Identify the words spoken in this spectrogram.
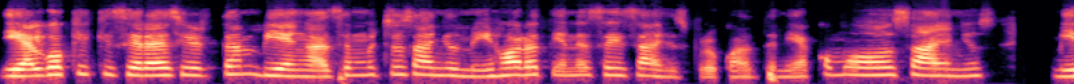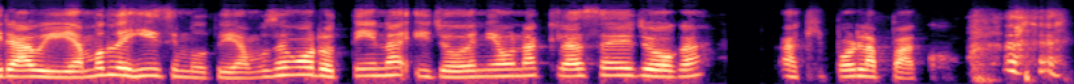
Y algo que quisiera decir también, hace muchos años, mi hijo ahora tiene seis años, pero cuando tenía como dos años, mira, vivíamos lejísimos, vivíamos en Orotina y yo venía a una clase de yoga aquí por la Paco,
